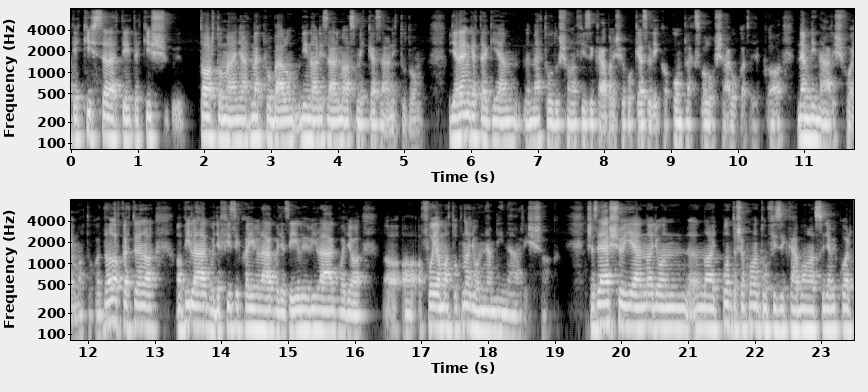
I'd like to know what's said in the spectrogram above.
egy kis szeletét, egy kis tartományát megpróbálom linearizálni, mert azt még kezelni tudom. Ugye rengeteg ilyen metódus van a fizikában is, amikor kezelik a komplex valóságokat, vagy a nem lineáris folyamatokat. De alapvetően a, a világ, vagy a fizikai világ, vagy az élővilág, vagy a, a, a folyamatok nagyon nem lineárisak. És az első ilyen nagyon nagy, pontos a kvantumfizikában az, hogy amikor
